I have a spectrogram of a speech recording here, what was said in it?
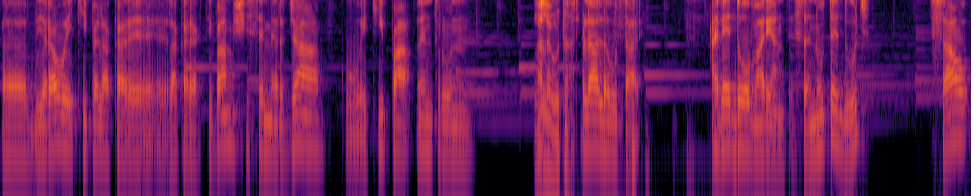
Uh, erau echipe la care, la care activam și se mergea cu echipa într-un la lăutari. La lăutari. Aveai două variante. Să nu te duci sau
